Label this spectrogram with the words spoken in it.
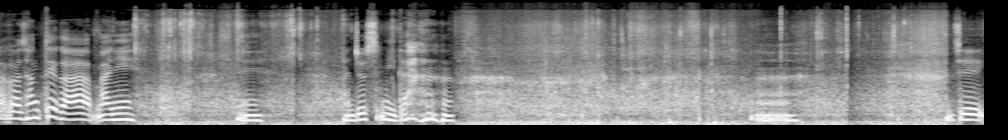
사과 상태가 많이 예, 안 좋습니다. 아, 이제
